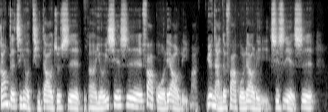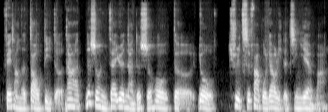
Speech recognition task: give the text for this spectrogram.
刚刚德清有提到就是呃有一些是法国料理嘛，越南的法国料理其实也是非常的道地的。那那时候你在越南的时候的有。去吃法国料理的经验吗？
